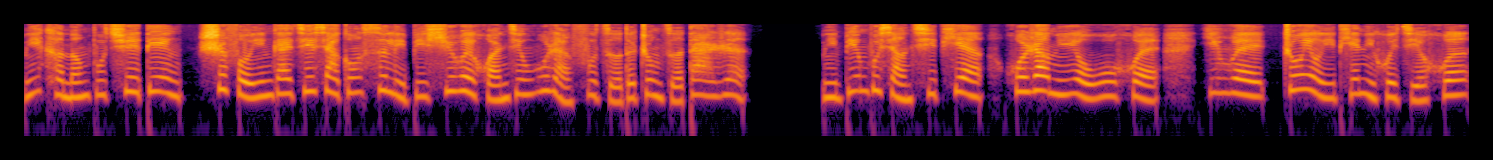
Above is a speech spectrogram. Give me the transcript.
你可能不确定是否应该接下公司里必须为环境污染负责的重责大任。你并不想欺骗或让女友误会，因为终有一天你会结婚，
